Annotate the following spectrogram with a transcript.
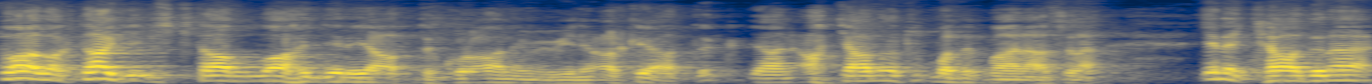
Sonra baktılar ki biz Kitabullah'ı geriye attık, Kur'an-ı Mübin'i arkaya attık. Yani ahkamını tutmadık manasına. Yine kağıdına,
